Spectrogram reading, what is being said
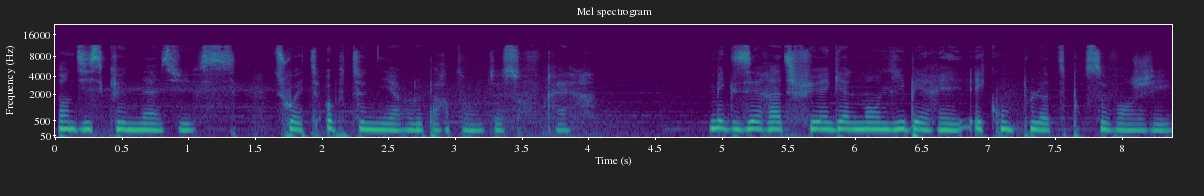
Tandis que Nasus souhaite obtenir le pardon de son frère. Mais fut également libéré et complote pour se venger.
